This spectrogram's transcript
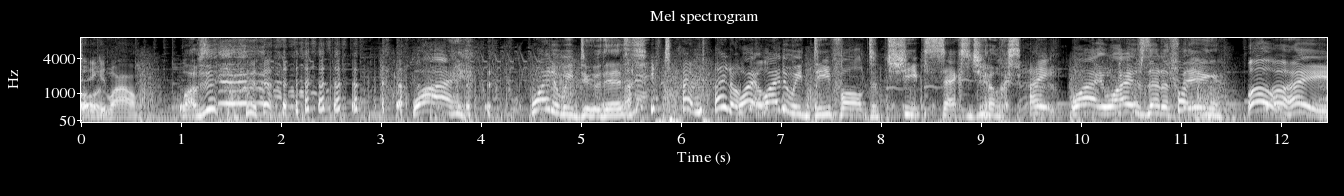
Oh it. wow. What? Why? Why do we do this? I don't Why? know. Why do we default to cheap sex jokes? I Why? Why is that a thing? Whoa. Oh, hey,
